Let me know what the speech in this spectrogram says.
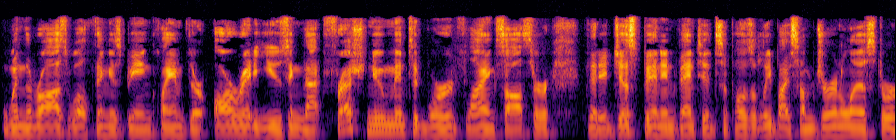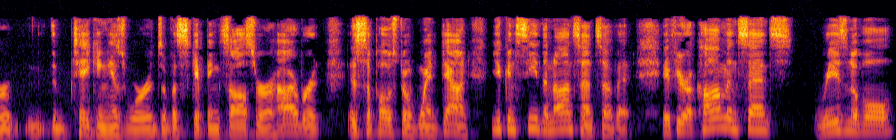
when the Roswell thing is being claimed, they're already using that fresh new minted word, flying saucer, that had just been invented supposedly by some journalist or the, taking his words of a skipping saucer or however it is supposed to have went down. You can see the nonsense of it. If you're a common sense, reasonable,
